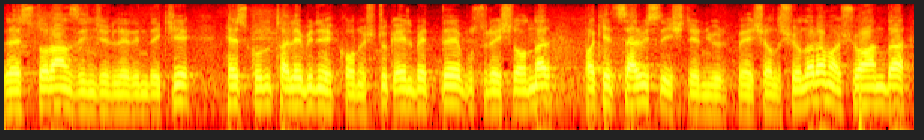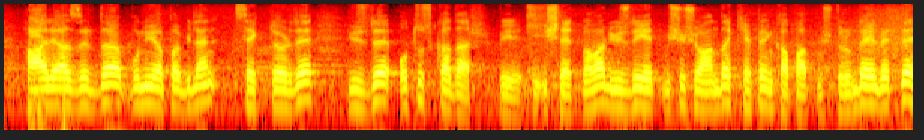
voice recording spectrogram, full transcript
restoran zincirlerindeki HES kodu talebini konuştuk. Elbette bu süreçte onlar paket servisle işlerini yürütmeye çalışıyorlar ama şu anda hali hazırda bunu yapabilen sektörde %30 kadar bir işletme var. %70'i şu anda kepenk kapatmış durumda. Elbette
